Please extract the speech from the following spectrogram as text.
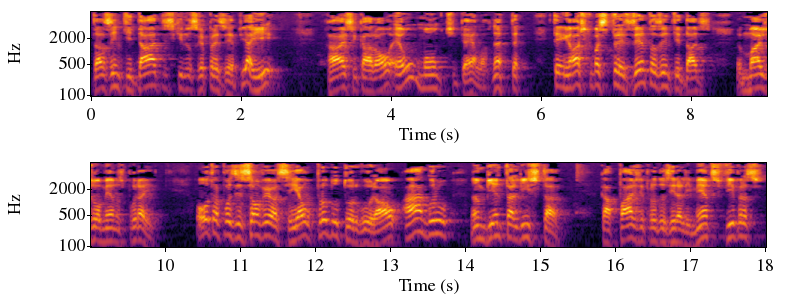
das entidades que nos representam. E aí, Raíssa e Carol, é um monte delas, né? Tem, acho que umas 300 entidades, mais ou menos por aí. Outra posição veio assim, é o produtor rural agroambientalista, capaz de produzir alimentos, fibras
